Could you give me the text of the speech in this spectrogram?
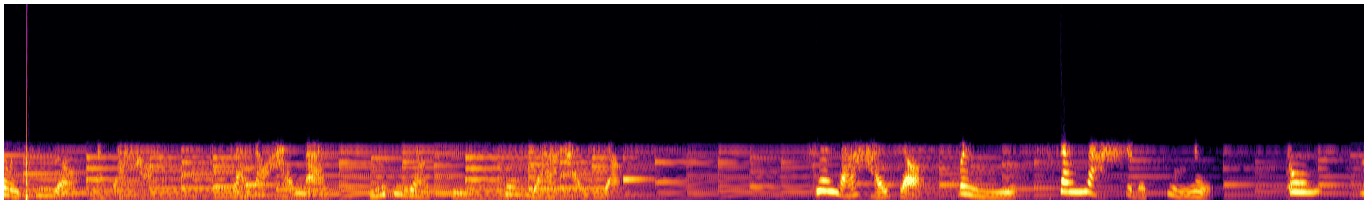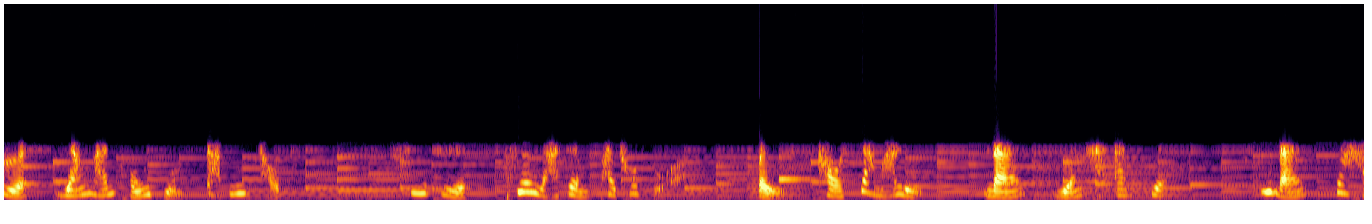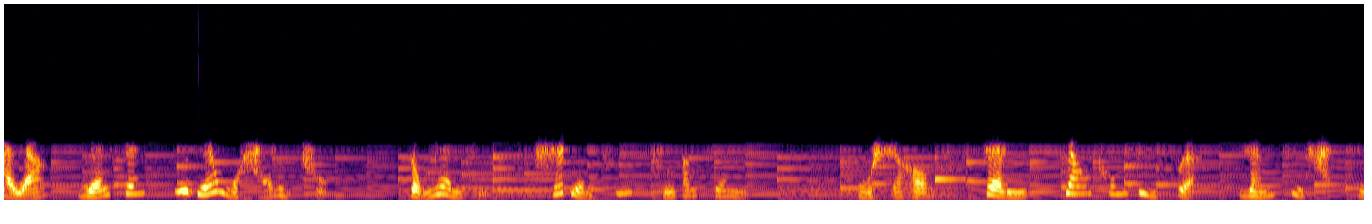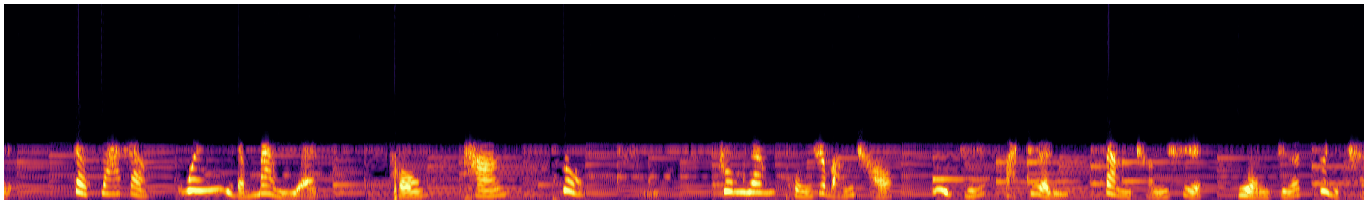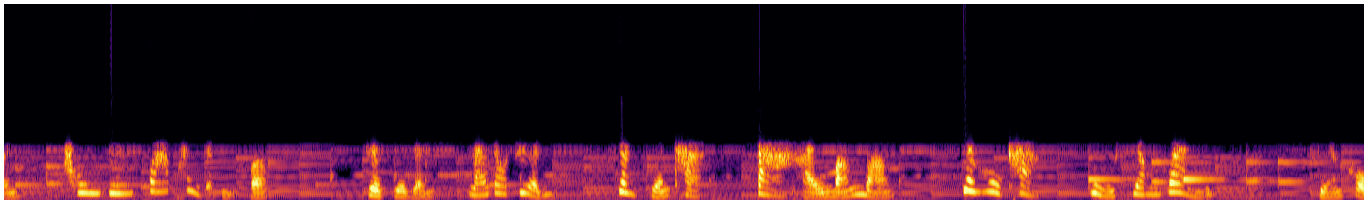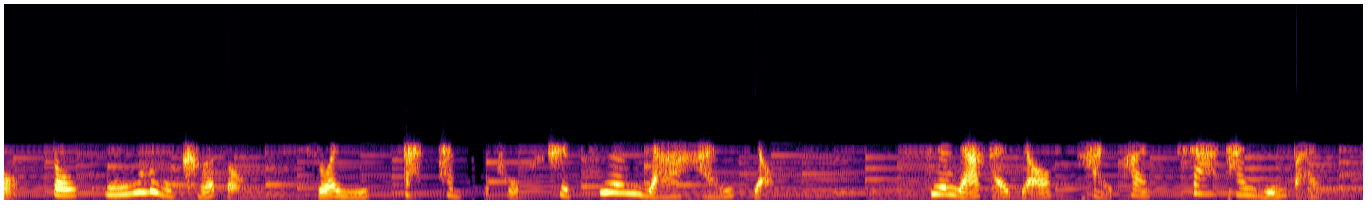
各位听友，大家好！来到海南，一定要去天涯海角。天涯海角位于三亚市的境内，东自杨澜铜井大滨桥，西至天涯镇派出所，北靠下马岭，南沿海岸线，西南向海洋延伸。一点五海里处，总面积十点七平方千米。古时候，这里交通闭塞，人迹罕至，再加上瘟疫的蔓延，从唐、宋起，中央统治王朝一直把这里当成是贬谪罪臣、充军发配的地方。这些人来到这里，向前看大海茫茫，向后看故乡万里，前后都无路可走，所以感叹此处是天涯海角。天涯海角，海畔沙滩银白，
